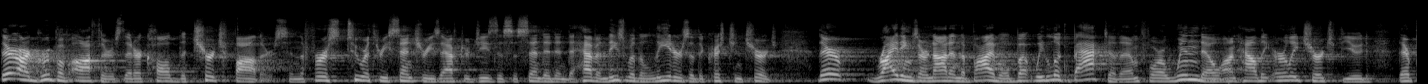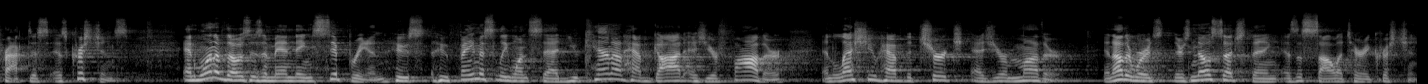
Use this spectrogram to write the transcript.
There are a group of authors that are called the church fathers. In the first two or three centuries after Jesus ascended into heaven, these were the leaders of the Christian church. Their writings are not in the Bible, but we look back to them for a window on how the early church viewed their practice as Christians. And one of those is a man named Cyprian, who famously once said, You cannot have God as your father unless you have the church as your mother. In other words, there's no such thing as a solitary Christian.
